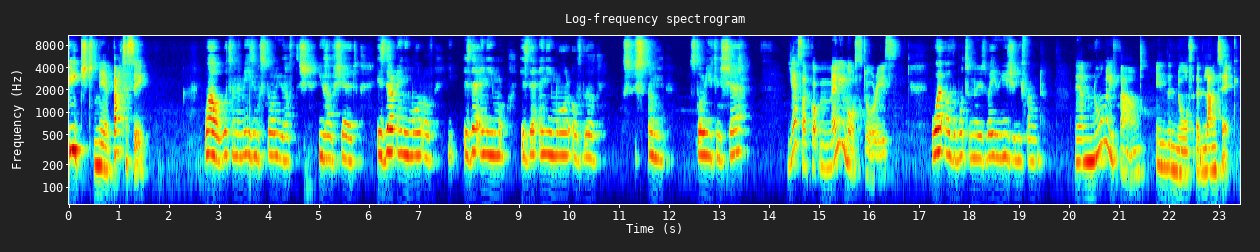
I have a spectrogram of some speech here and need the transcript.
beached near Battersea. Wow, what an amazing story you have you have shared. Is there any more of is there any more is there any more of the um, story you can share? Yes, I've got many more stories. Where are the bottlenose whale usually found? They are normally found in the North Atlantic.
